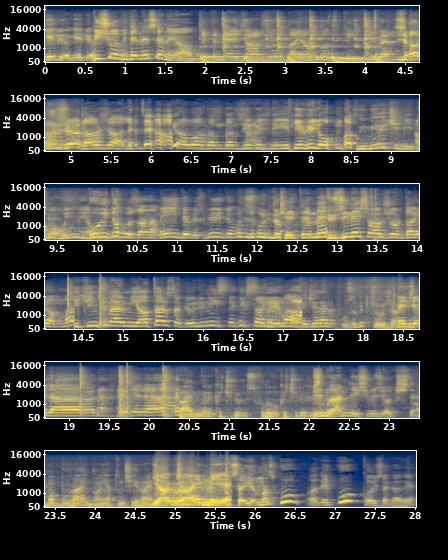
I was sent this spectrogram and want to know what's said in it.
Geliyor geliyor. Bir şöyle bir denesene ya. Çeteme şarjör dayanmaz ikinci mermi. Şarjı. Şarjı aleti ya. Ya bu adamdan diril değil. Piril olmaz. Uymuyor ki beat'e. Ama uymuyor. Uyduruz anam. Eğdiriz, büyüdürüz, uyduruz. Çeteme düzine şarjör dayanmaz. İkinci mermiyi atarsak ölünü istedik sayılmaz. Geceler uzadıkça hocam Heceler, heceler. rhyme'ları kaçırıyoruz, flow'u kaçırıyoruz. Bizim rhyme'le işimiz yok işte. Ama bu rhyme, şu an yaptığım şey rhyme. Ya İkinci mermi- rhyme sayılmaz. Hu, araya hu koysak araya.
